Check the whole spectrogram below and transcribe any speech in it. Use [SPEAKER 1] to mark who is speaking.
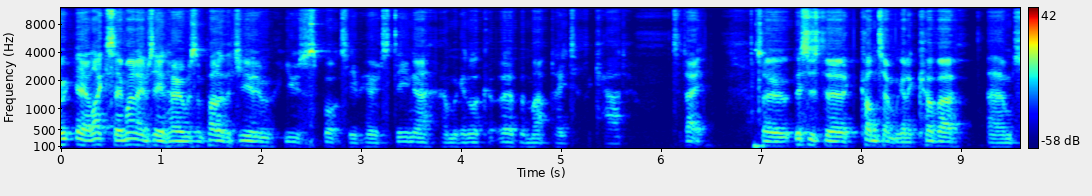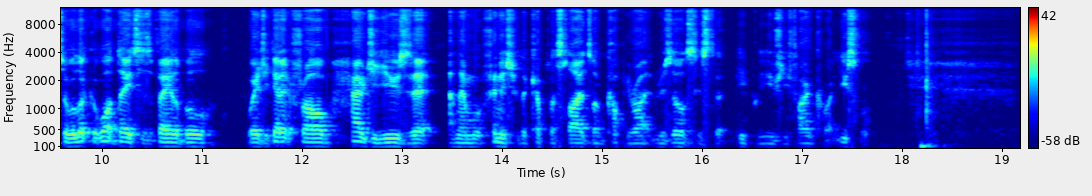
[SPEAKER 1] Yeah, like I say, my name's Ian Holmes. I'm part of the Geo user support team here at EDINA, and we're going to look at urban map data for CAD today. So this is the content we're going to cover. Um, so we'll look at what data is available, where do you get it from, how do you use it, and then we'll finish with a couple of slides on copyright and resources that people usually find quite useful.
